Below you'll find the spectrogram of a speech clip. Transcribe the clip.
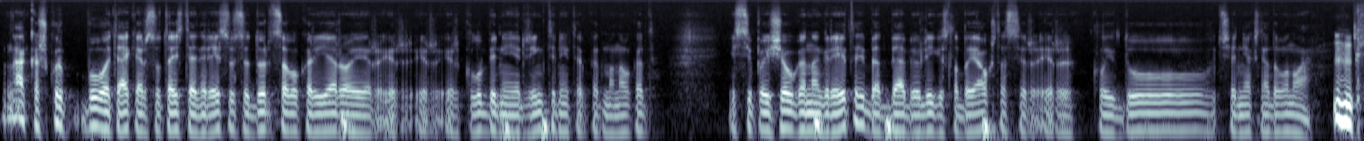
na, kažkur buvo tekę ir su tais teneriais susidurti savo karjeroje ir, ir, ir, ir klubiniai, ir rinktiniai, taip kad manau, kad įsipaišiau gana greitai, bet be abejo lygis labai aukštas ir, ir klaidų čia niekas nedavonoja. Mhm.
